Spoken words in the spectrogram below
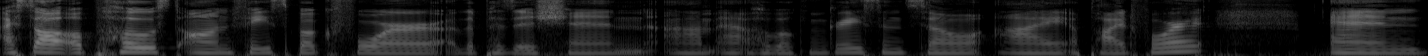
I saw a post on Facebook for the position um, at Hoboken Grace, and so I applied for it. And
